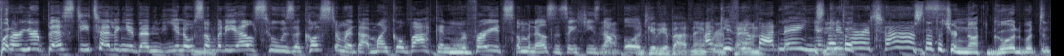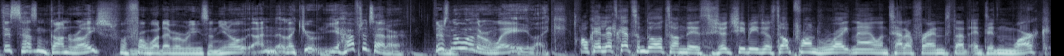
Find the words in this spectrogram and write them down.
prefer your bestie telling you than you know hmm. somebody else who is a customer that might go back and hmm. refer you to someone else and say she's not good? I'd give you a bad name I'd around give you a town. bad name. You give that- her a chance. It's not that you're not good, but th- this hasn't gone right for, for hmm. whatever reason, you know. And like you, are you have to tell her. There's no other way. Like Okay, let's get some thoughts on this. Should she be just upfront right now and tell her friend that it didn't work?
